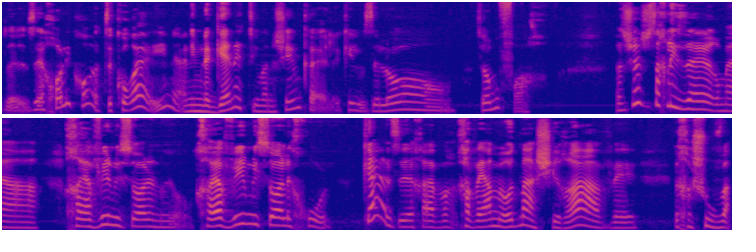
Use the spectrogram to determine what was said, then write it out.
זה, זה יכול לקרות, זה קורה, הנה, אני מנגנת עם אנשים כאלה, כאילו, זה לא, זה לא מופרך. אז אני חושבת שצריך להיזהר מה... חייבים לנסוע לניו יורק, חייבים לנסוע לחו"ל. כן, זו חו... חוויה מאוד מעשירה ו... וחשובה,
